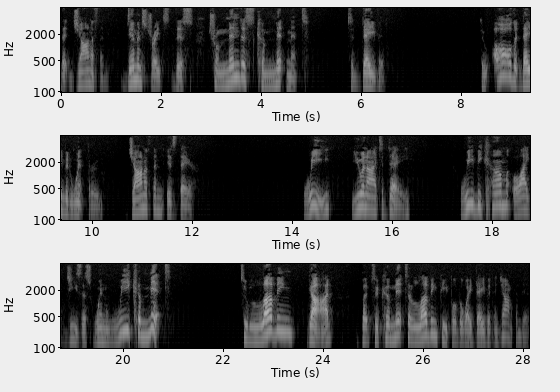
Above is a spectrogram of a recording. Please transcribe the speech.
that Jonathan demonstrates this tremendous commitment to David. Through all that David went through, Jonathan is there. We, you and I today, we become like Jesus when we commit to loving God, but to commit to loving people the way David and Jonathan did.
